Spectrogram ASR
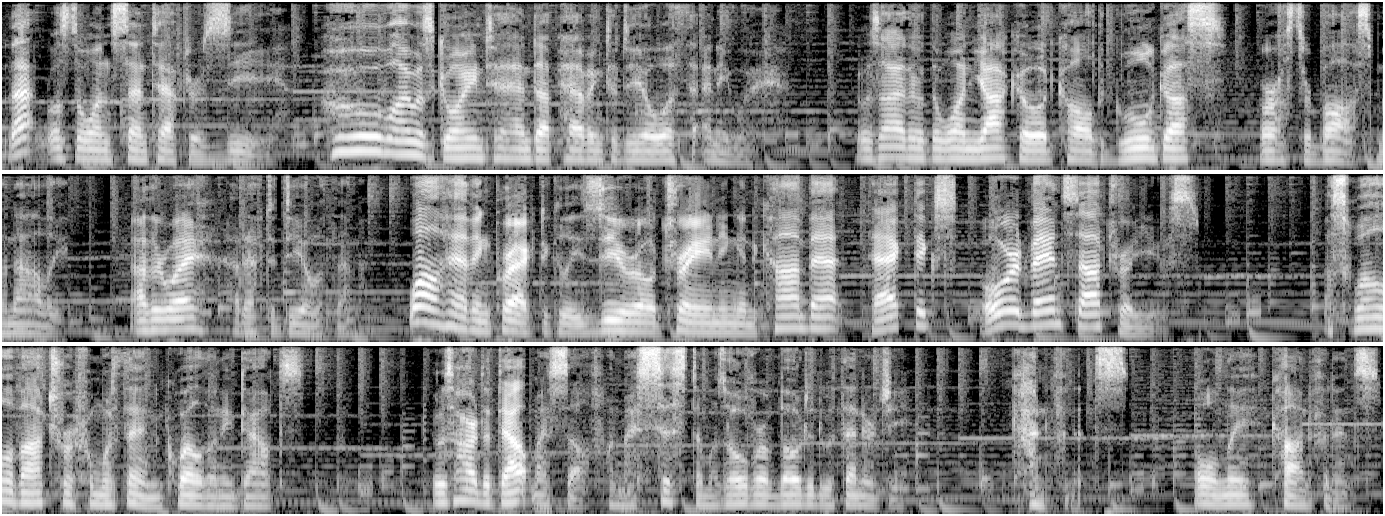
That was the one sent after Z, who I was going to end up having to deal with anyway. It was either the one Yako had called Gulgus or else their boss, Manali. Either way, I'd have to deal with them while having practically zero training in combat, tactics, or advanced Atra use. A swell of Atra from within quelled any doubts. It was hard to doubt myself when my system was overloaded with energy. Confidence. Only confidence.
